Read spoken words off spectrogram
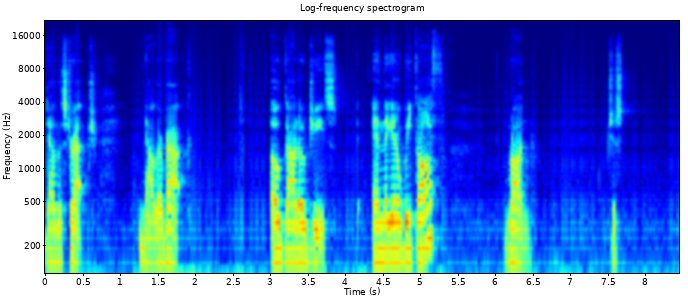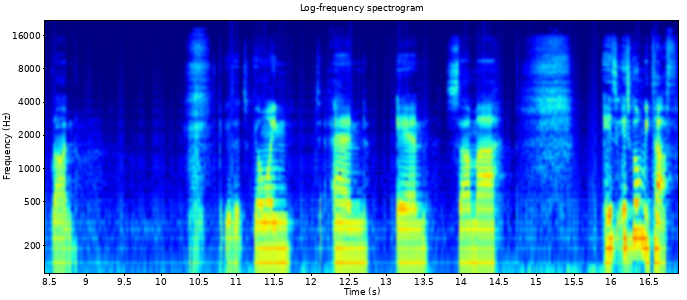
down the stretch. Now they're back. Oh god, oh geez. And they get a week off? Run. Just run. Because it's going to end in some uh it's, it's going to be tough.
